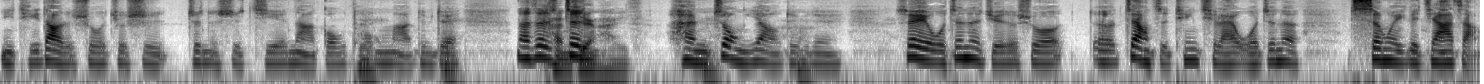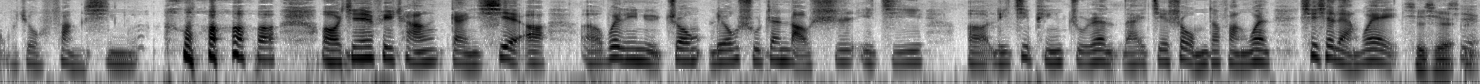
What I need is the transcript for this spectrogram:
你提到的说，就是真的是接纳沟通嘛，对不对？那这这很重要，对不对？所以我真的觉得说，呃，这样子听起来，我真的身为一个家长，我就放心了。哦，今天非常感谢啊，呃，卫理女中刘淑珍老师以及呃李继平主任来接受我们的访问，谢谢两位。谢谢。谢谢。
